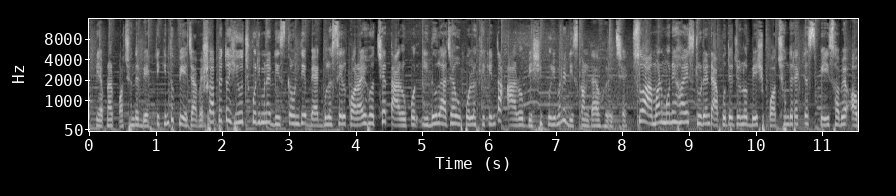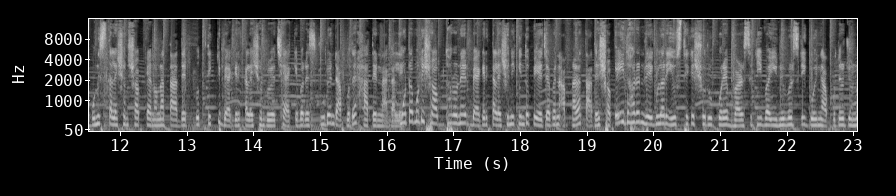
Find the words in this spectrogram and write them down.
আপনি আপনার পছন্দের ব্যাগটি কিন্তু পেয়ে যাবেন। শপে তো হিউজ পরিমাণে ডিসকাউন্ট দিয়ে ব্যাগগুলো সেল করাই হচ্ছে, তার উপর ঈদুল আজহা উপলক্ষে কিন্তু আরও বেশি পরিমাণে ডিসকাউন্ট দেওয়া হয়েছে। সো আমার মনে হয় স্টুডেন্ট আপুদের জন্য বেশ পছন্দের একটা স্পেস হবে অবনিস কালেকশন শপ কেননা তাদের প্রত্যেকটি ব্যাগের কালেকশন রয়েছে, একেবারে স্টুডেন্ট আপুদের হাতের নাগালে। মোটামুটি সব ধরনের ব্যাগের কালেকশনই কিন্তু পেয়ে যাবেন আপনারা তাদের শপ এই ধরেন রেগুলার ইউজ থেকে শুরু করে ভার্সিটি বা ইউনিভার্সিটি গোয়িং আপুদের জন্য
